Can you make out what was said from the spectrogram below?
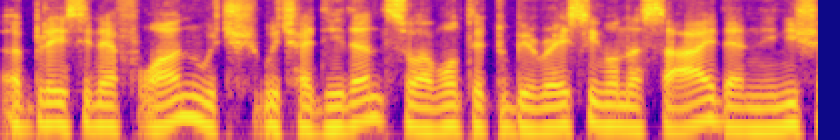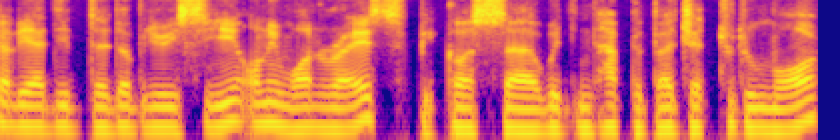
a place in F1, which which I didn't. So I wanted to be racing on the side. And initially, I did the WEC only one race because uh, we didn't have the budget to do more.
